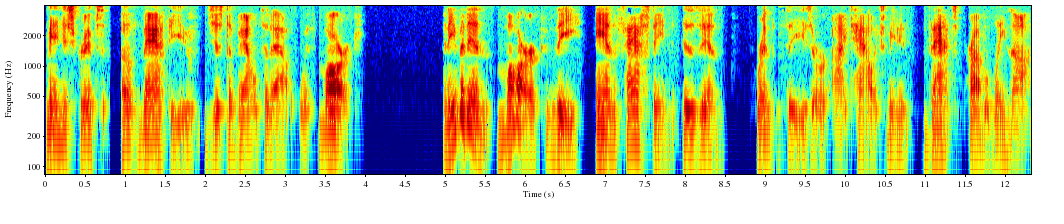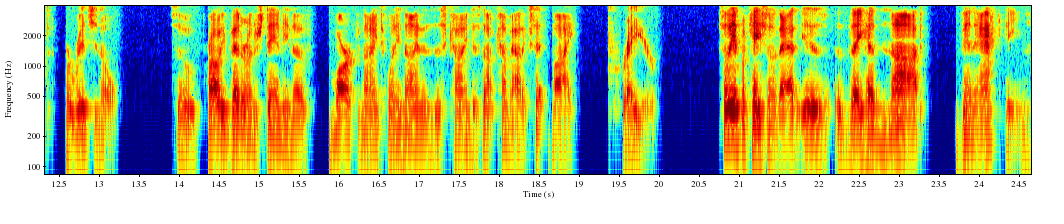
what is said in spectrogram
manuscripts of Matthew just to balance it out with Mark. And even in Mark, the and fasting is in parentheses or italics, meaning that's probably not original. So probably better understanding of Mark 9:29 is this kind does not come out except by prayer. So the implication of that is they had not been acting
